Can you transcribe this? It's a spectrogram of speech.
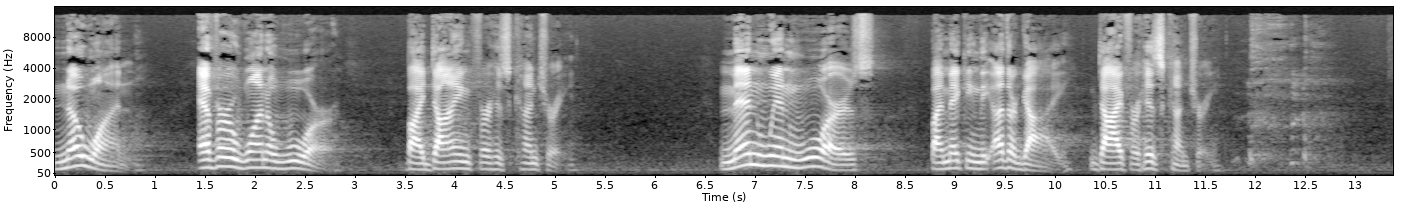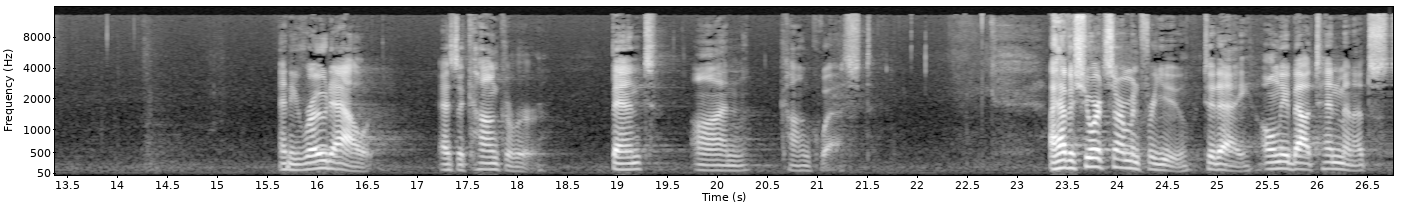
No one ever won a war by dying for his country. Men win wars by making the other guy die for his country. And he rode out as a conqueror, bent on conquest. I have a short sermon for you today, only about 10 minutes.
